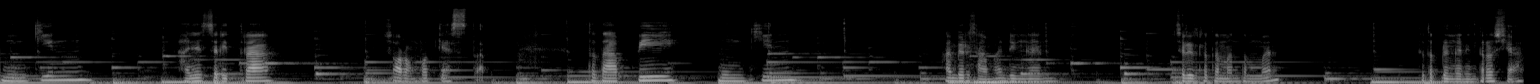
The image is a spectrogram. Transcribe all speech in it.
mungkin hanya cerita seorang podcaster. Tetapi mungkin hampir sama dengan cerita teman-teman. Tetap dengerin terus ya.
